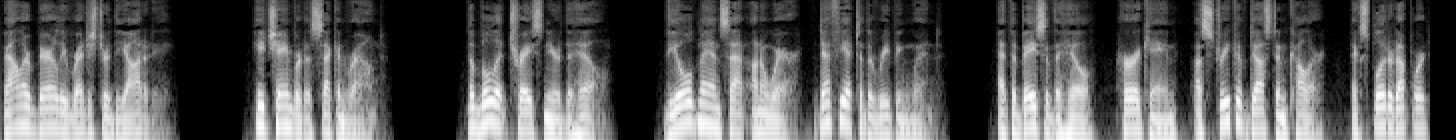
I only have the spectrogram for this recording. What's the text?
Balor barely registered the oddity. He chambered a second round. The bullet trace neared the hill. The old man sat unaware, deaf yet to the reaping wind. At the base of the hill, hurricane, a streak of dust and color, exploded upward,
